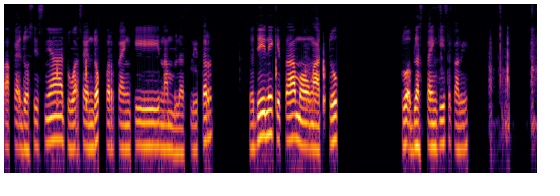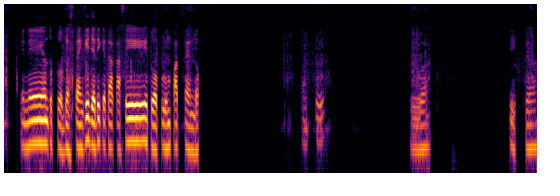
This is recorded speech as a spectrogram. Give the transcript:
pakai dosisnya 2 sendok per tangki 16 liter jadi ini kita mau ngaduk 12 tangki sekali. Ini untuk 12 tangki jadi kita kasih 24 sendok. 1 2 3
